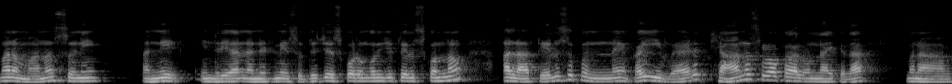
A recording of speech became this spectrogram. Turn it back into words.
మన మనస్సుని అన్ని ఇంద్రియాలన్నింటినీ శుద్ధి చేసుకోవడం గురించి తెలుసుకున్నాం. అలా తెలుసుకున్నాక ఈ వేడ ధ్యాన శ్లోకాలు ఉన్నాయి కదా. మన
